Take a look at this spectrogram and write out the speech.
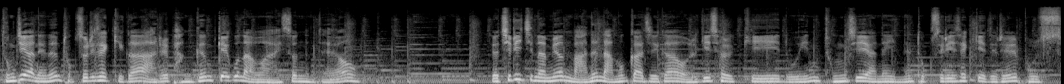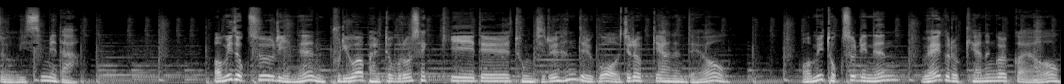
둥지 안에는 독수리 새끼가 알을 방금 깨고 나와 있었는데요. 며칠이 지나면 많은 나뭇가지가 얼기설기 놓인 둥지 안에 있는 독수리 새끼들을 볼 수 있습니다. 어미 독수리는 부리와 발톱으로 새끼들 둥지를 흔들고 어지럽게 하는데요. 어미 독수리는 왜 그렇게 하는 걸까요?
